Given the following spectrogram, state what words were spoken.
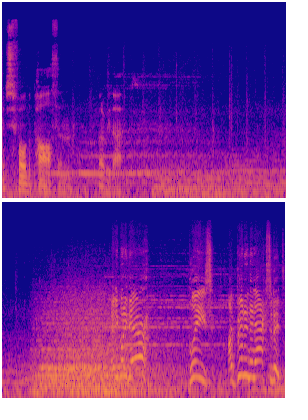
I just follow the path and that'll be that. Anybody there? Please, I've been in an accident.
